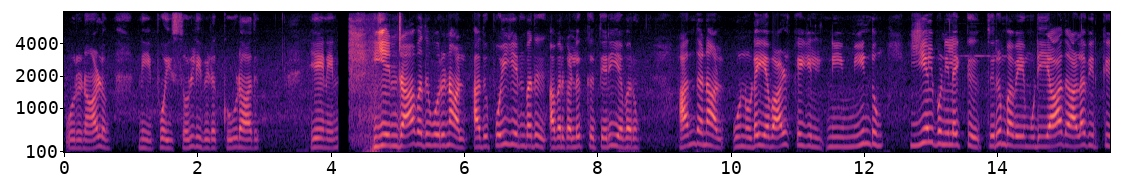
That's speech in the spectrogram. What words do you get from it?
ஒரு நாளும் நீ பொய் சொல்லிவிடக்கூடாது ஏனென் என்றாவது ஒரு நாள் அது பொய் என்பது அவர்களுக்கு தெரிய வரும். அந்த நாள் உன்னுடைய வாழ்க்கையில் நீ மீண்டும் இயல்பு நிலைக்கு திரும்பவே முடியாத அளவிற்கு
